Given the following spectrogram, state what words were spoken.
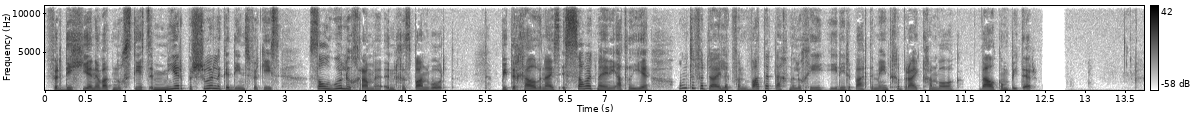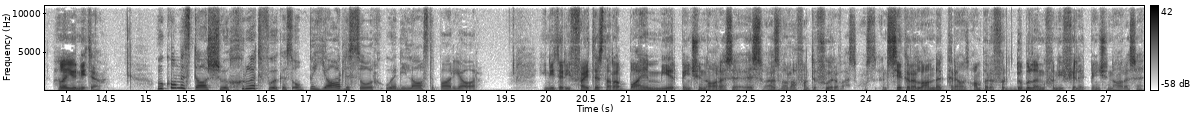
Vir diegene wat nog steeds 'n meer persoonlike diens verkies, sal hologramme ingespan word. Pieter Geldenhuys is saam met my in die ateljee om te verduidelik van watter tegnologie hierdie departement gebruik gaan maak. Welkom Pieter. Hallo Junita. Hoekom is daar so groot fokus op bejaardesorg oor die laaste paar jaar? Net dat die feit is dat daar baie meer pensionaarsse is as wat daar van tevore was. Ons in sekere lande kry ons amper 'n verdubbeling van die veelheid pensionaarsse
